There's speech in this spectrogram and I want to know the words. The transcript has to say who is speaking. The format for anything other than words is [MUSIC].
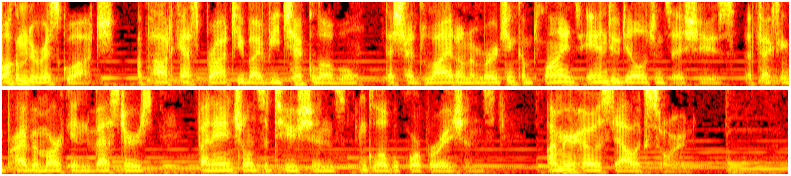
Speaker 1: Welcome to Risk Watch, a podcast brought to you by VCheck Global that sheds light on emerging compliance and due diligence issues affecting private market investors, financial institutions, and global corporations. I'm your host, Alex Soren.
